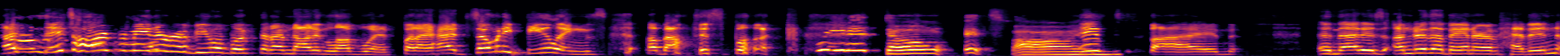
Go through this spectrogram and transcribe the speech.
I, it's hard for me to review a book that I'm not in love with, but I had so many feelings about this book. Read it, don't. It's fine. It's fine. And that is Under the Banner of Heaven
